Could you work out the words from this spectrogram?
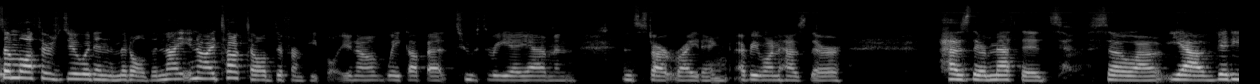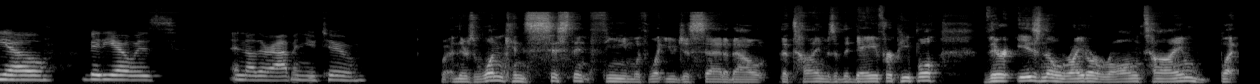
some authors do it in the middle of the night you know i talk to all different people you know wake up at 2 3 a.m and and start writing. Everyone has their has their methods. So uh, yeah, video video is another avenue too. And there's one consistent theme with what you just said about the times of the day for people. There is no right or wrong time, but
